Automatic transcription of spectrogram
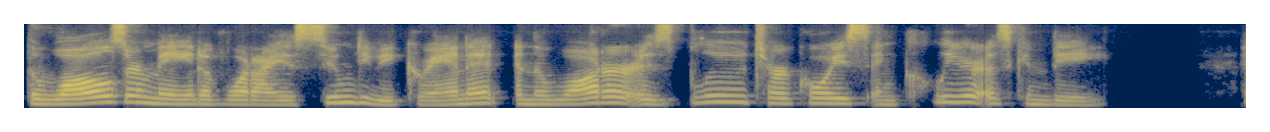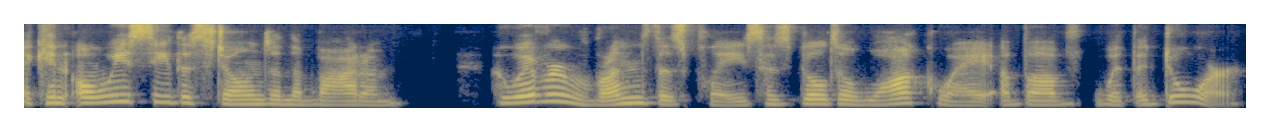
The walls are made of what I assume to be granite, and the water is blue, turquoise, and clear as can be. I can always see the stones on the bottom. Whoever runs this place has built a walkway above with a door.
